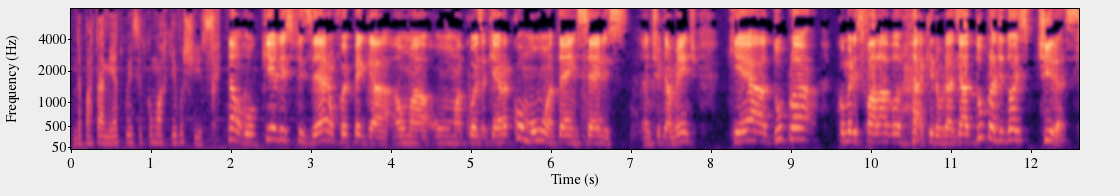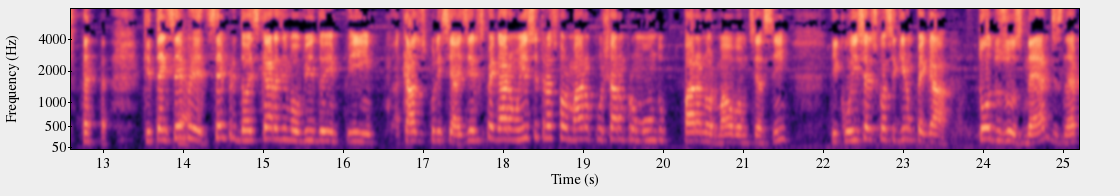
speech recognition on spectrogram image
no departamento conhecido como Arquivo X. Não, o que eles fizeram foi pegar uma, uma coisa que era comum até em séries antigamente, que é a dupla, como eles falavam aqui no Brasil, a dupla de dois tiras. que tem sempre, sempre dois caras envolvidos em, em casos policiais. E eles pegaram isso e transformaram, puxaram para o mundo paranormal, vamos dizer assim. E com isso eles conseguiram pegar todos os nerds, né?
